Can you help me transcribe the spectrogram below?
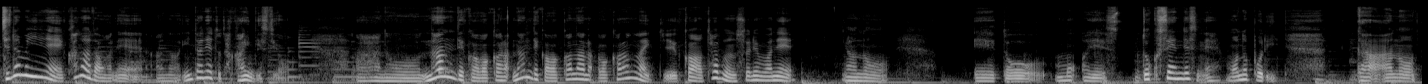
ちなみにねカナダはねあのインターネット高いんですよ。あのなんでかわからなんでかわからわからないっていうか多分それはねあのえっ、ー、とも、えー、独占ですね。 monopoly があの効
